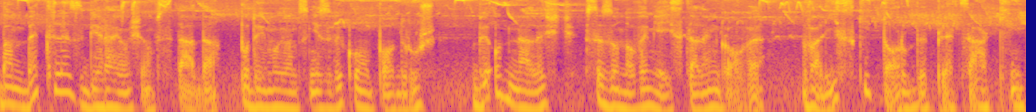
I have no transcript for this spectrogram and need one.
Bambetle zbierają się w stada, podejmując niezwykłą podróż, by odnaleźć sezonowe miejsca lęgowe. Walizki, torby, plecaki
